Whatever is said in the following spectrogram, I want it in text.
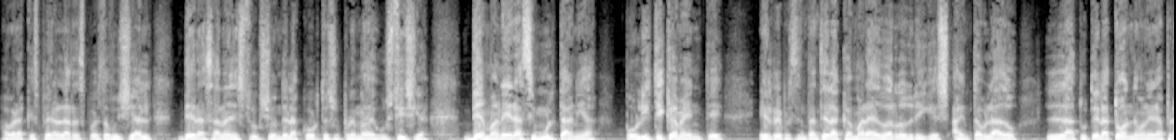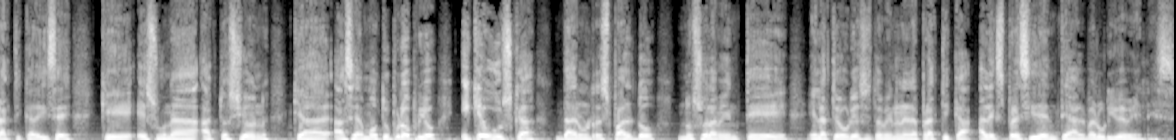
habrá que esperar la respuesta oficial de la sala de instrucción de la Corte Suprema de Justicia. De manera simultánea, políticamente, el representante de la Cámara, Eduardo Rodríguez, ha entablado la tutelatón de manera práctica. Dice que es una actuación que hace a motu propio y que busca dar un respaldo no solamente en la teoría, sino también en la práctica al expresidente Álvaro Uribe Vélez.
